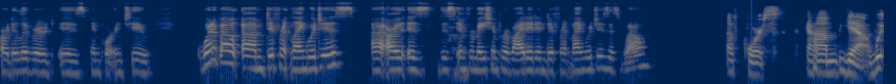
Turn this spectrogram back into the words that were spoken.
are delivered is important too. What about um, different languages? Uh, are is this information provided in different languages as well? Of course. Um, yeah, we,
